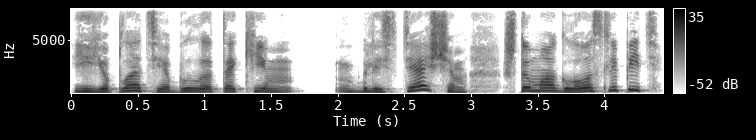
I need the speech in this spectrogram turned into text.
Ее платье было таким блестящим, что могло ослепить.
